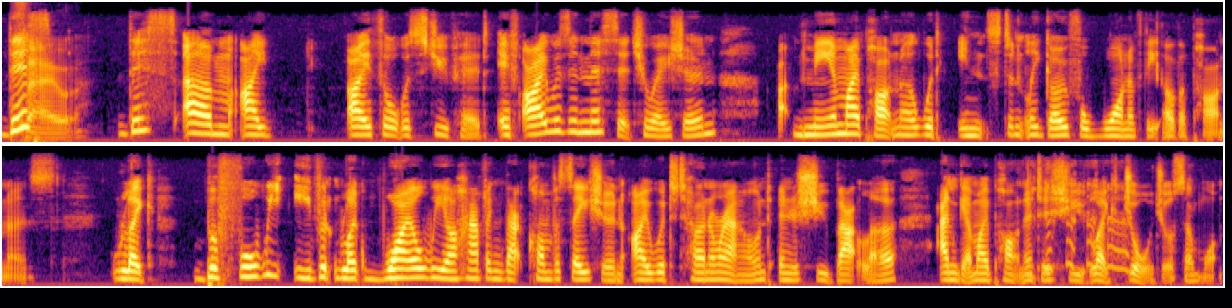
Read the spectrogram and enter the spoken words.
this so this um i i thought was stupid if i was in this situation uh, me and my partner would instantly go for one of the other partners like before we even like while we are having that conversation i would turn around and shoot battler and get my partner to shoot like george or someone.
